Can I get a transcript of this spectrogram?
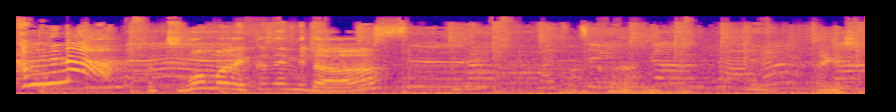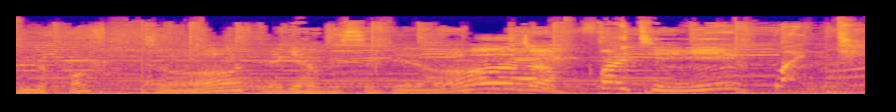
갑니다! 두 번 만에 끝냅니다. 아, 그건 아니다. 알겠습니다. 몇 번? 그래서 대기하고 있을게요. 자, 파이팅! 내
